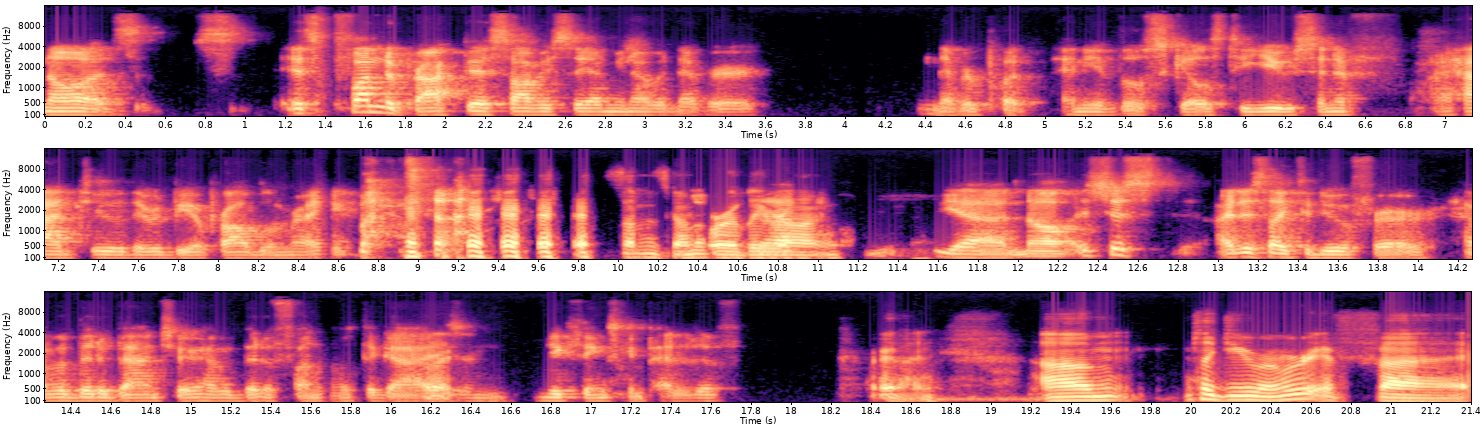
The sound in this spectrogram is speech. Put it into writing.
no, it's it's fun to practice. Obviously, I mean, I would never never put any of those skills to use, and if I had to, there would be a problem, right? Something's gone horribly Yeah. wrong. yeah, no, it's just I just like to do it for have a bit of banter, have a bit of fun with the guys, Right. and make things competitive. Right on. Um, so do you remember if uh,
